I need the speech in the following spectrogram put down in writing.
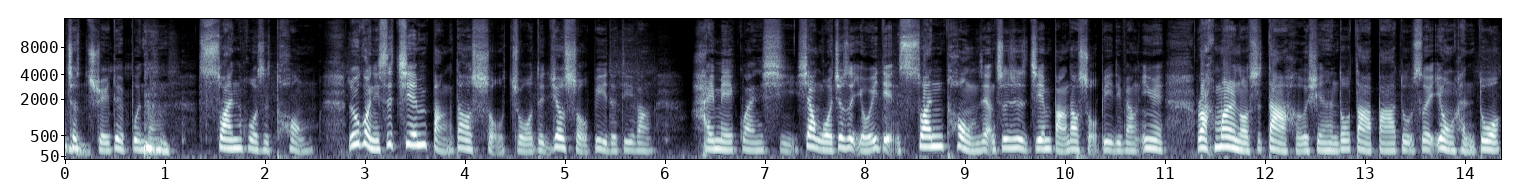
这绝对不能。嗯酸或是痛，如果你是肩膀到手肘的，就手臂的地方还没关系。像我就是有一点酸痛，这样就是肩膀到手臂的地方，因为 Rachmaninoff 是大和弦，很多大八度，所以用很多。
